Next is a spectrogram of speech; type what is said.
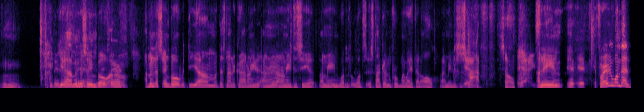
Mhm. Yeah, I'm in the same boat. I don't, I'm in the same boat with the um with the Snyder Cut. I don't need I don't I don't need to see it. I mean, what what's it's not going to improve my life at all. I mean, it's just Yeah. not. So Yeah, I mean, it, it, for everyone that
